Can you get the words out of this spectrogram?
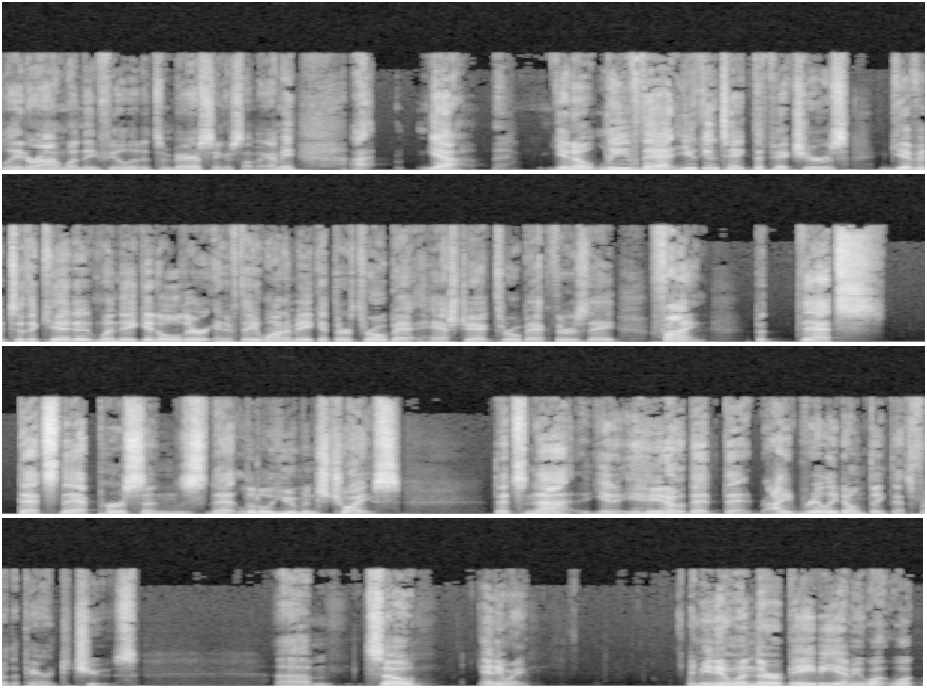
later on when they feel that it's embarrassing or something. I mean, I, yeah, you know, leave that. You can take the pictures, give it to the kid when they get older, and if they want to make it their throwback hashtag Throwback Thursday, fine. But that's that's that person's that little human's choice. That's not you know you know that that I really don't think that's for the parent to choose. Um. So anyway, I mean, and when they're a baby, I mean, what what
